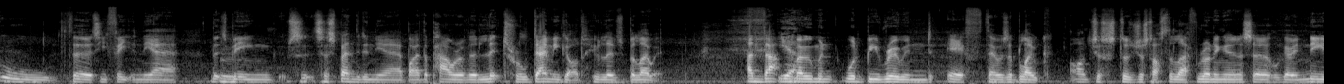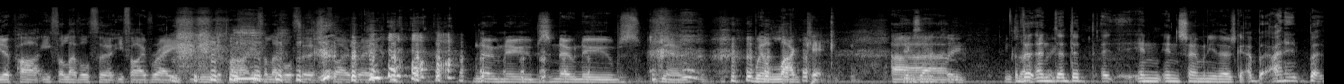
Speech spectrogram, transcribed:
ooh, 30 feet in the air that's being s- suspended in the air by the power of a literal demigod who lives below it. And that Yeah. moment would be ruined if there was a bloke on just stood just off the left, running in a circle, going "Need a party for level thirty-five raid. Need a party for level thirty-five raid. No noobs, no noobs. You know, will lag kick." Um, exactly. the- and the, the, in in so many of those games, but, and it, but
